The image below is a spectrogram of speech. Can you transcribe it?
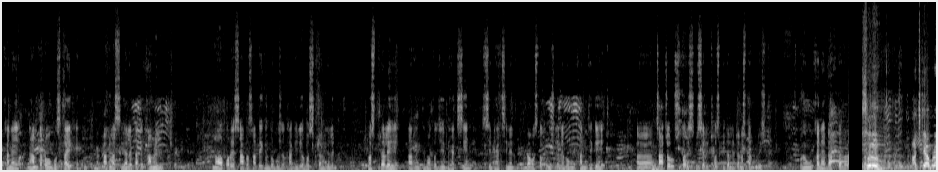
ওখানে ধান কাটা অবস্থায় একটু পাগলা শিয়ালে তাকে কামড়ে নিল নেওয়ার পরে সাথে সাথে কিন্তু বসে থাকিয়ে হসপিটাল গেলেন। হসপিটালে তার রীতিমতো যে ভ্যাকসিন সে ভ্যাকসিনের ব্যবস্থা করেছিলেন এবং ওখান থেকে চাচল সুপার স্পেশালিটি হসপিটালে ট্রান্সফার করেছিলেন। এবং ওখানে ডাক্তাররা শুনুন, আজকে আমরা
